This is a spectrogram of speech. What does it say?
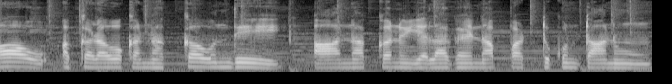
ఆవ్ అక్కడ ఒక నక్క ఉంది. ఆ నక్కను ఎలాగైనా పట్టుకుంటాను.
